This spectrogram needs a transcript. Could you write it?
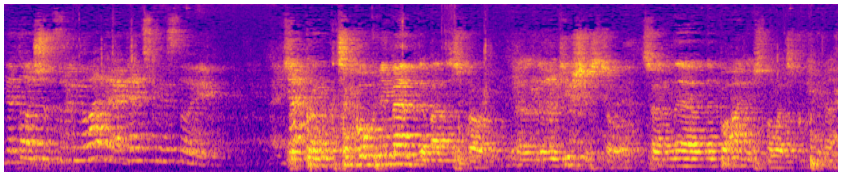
для того, щоб зруйнувати радянську історію. Це, це комплімент для мене справді. Я з цього. Це не, не погані слова, це комплімент.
